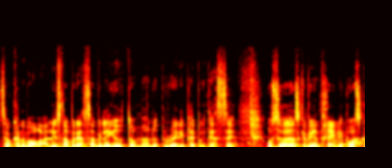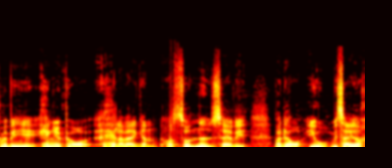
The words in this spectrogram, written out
Så kan det vara. Lyssna på dessa, vi lägger ut dem här nu på radioplay.se. Och så önskar vi en trevlig påsk, men vi hänger på hela vägen. Och så nu säger vi, vad då? Jo, vi säger...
